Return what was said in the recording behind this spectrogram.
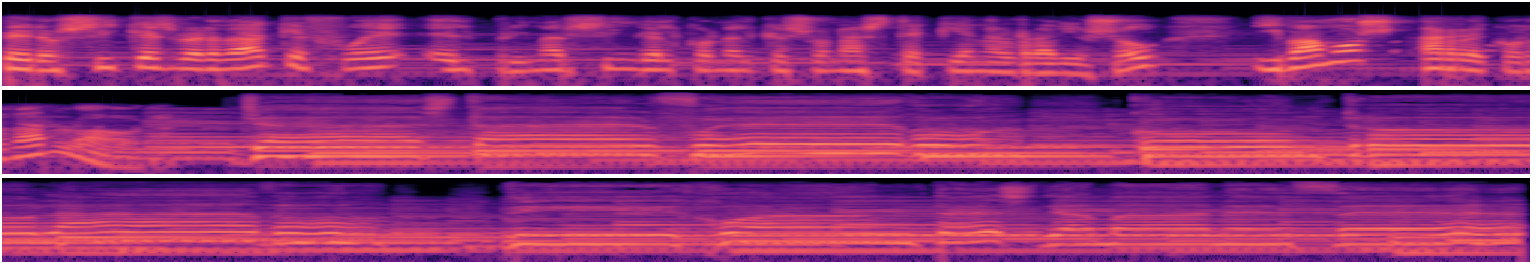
pero sí que es verdad que fue el primer single con el que sonaste aquí en el radio show y vamos a recordarlo ahora. Ya está el fuego antes de amanecer.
